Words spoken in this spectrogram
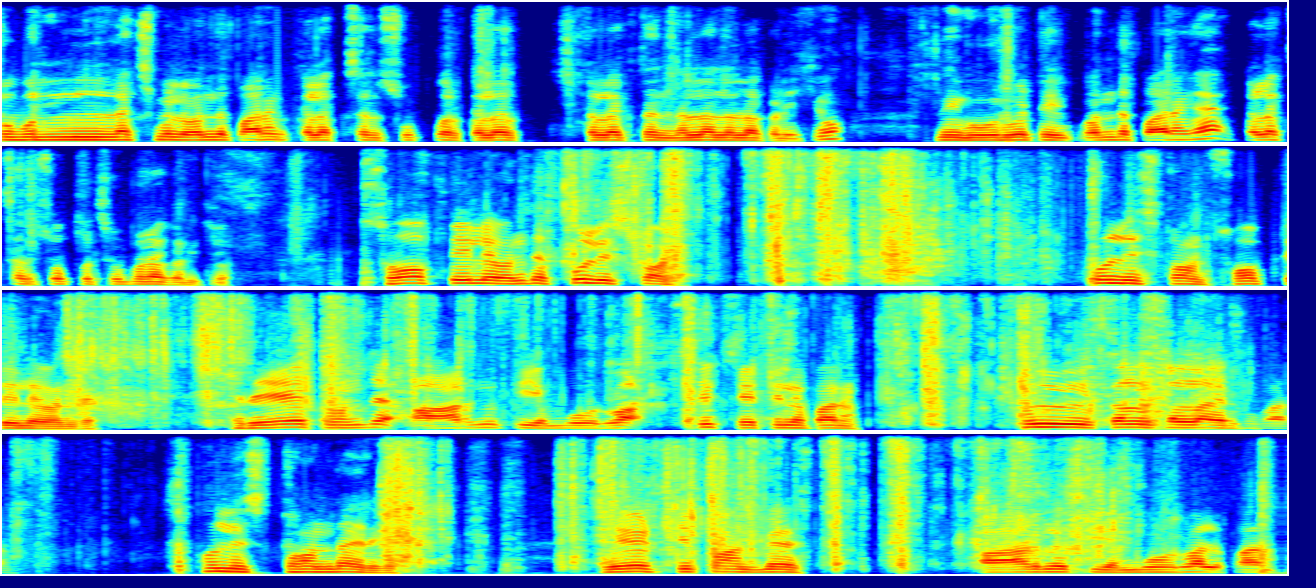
சுபலக்ஷ்மியில் வந்து பாருங்க கலெக்ஷன் சூப்பர் கலர் கலெக்ஷன் நல்லா நல்லா கிடைக்கும். நீங்க ஒரு வாட்டி வந்து பாருங்க கலெக்ஷன் சூப்பர் சூப்பரா கிடைக்கும். சோப் வந்து ஃபுல் ஸ்டோன் ஃபுல் ஸ்டோன் சோப் வந்து. ரேட் வந்து அறுநூத்தி எண்பது ரூபா. சிக்ஸ் எயிட்டில பாருங்க. ஃபுல் கல் கல்லா இருக்கு பாருங்க. ஃபுல் ஸ்டோன் தான் இருக்கு. ரேட் சீப் அண்ட் பெஸ்ட் அறுநூத்தி எண்பது ரூபாயில் பாருங்க.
